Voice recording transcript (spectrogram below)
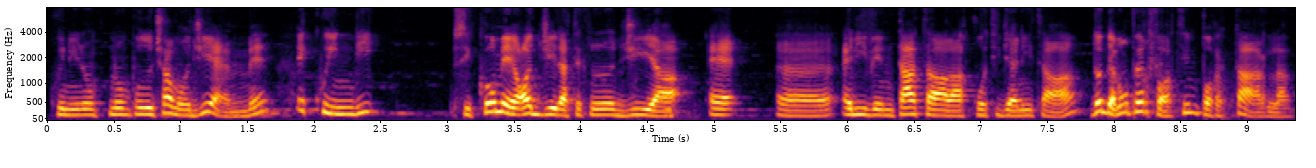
quindi non, non produciamo OGM e quindi, siccome oggi la tecnologia è, eh, è diventata la quotidianità, dobbiamo per forza importarla.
